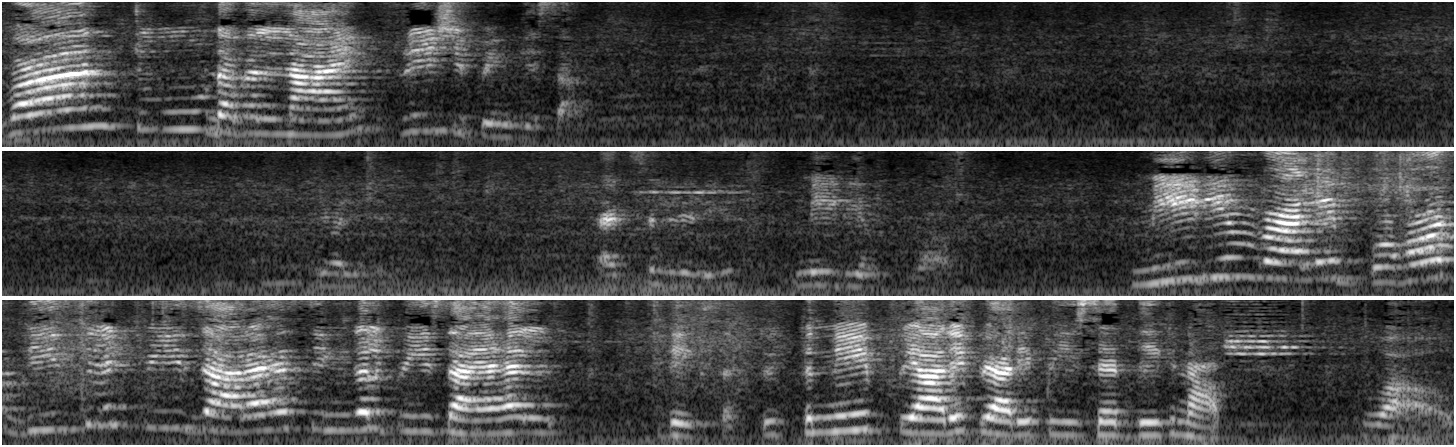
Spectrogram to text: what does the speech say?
one two double nine free shipping के साथ। मीडियम मीडियम वाले बहुत डिसेंट पीस जा रहा है सिंगल पीस आया है। देख सकते हो। इतने प्यारे प्यारे पीस है देखना आप। वाओ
